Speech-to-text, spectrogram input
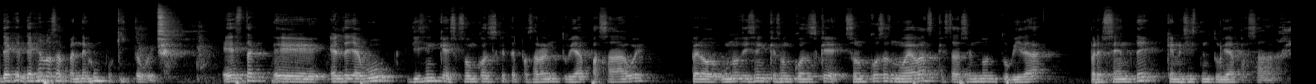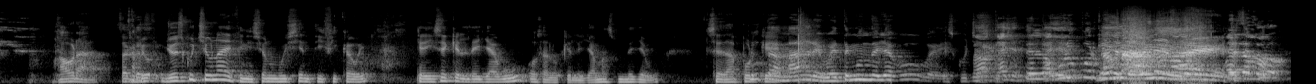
dejen- déjenlos a pendejo un poquito, güey. Esta, eh, el déjà vu dicen que son cosas que te pasaron en tu vida pasada, güey. Pero unos dicen que son cosas que son cosas nuevas que estás haciendo en tu vida presente que no hiciste en tu vida pasada. Ahora, yo, yo escuché una definición muy científica, güey, que dice que el déjà vu, o sea, lo que le llamas un déjà vu, se da porque... Puta madre, güey, tengo un déjà vu, güey. Escucha. No, cállate, Te lo juro por no mames, güey. güey. Te lo juro.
